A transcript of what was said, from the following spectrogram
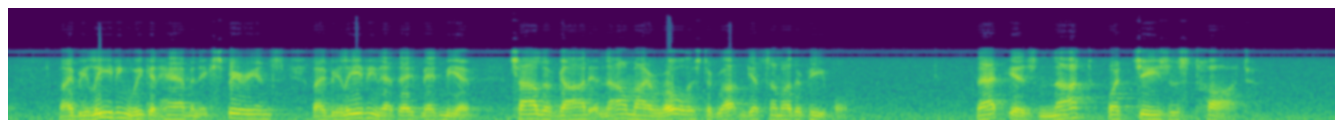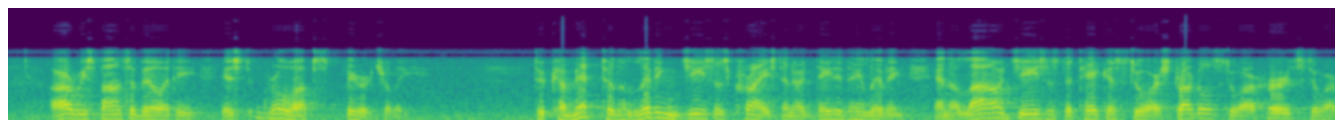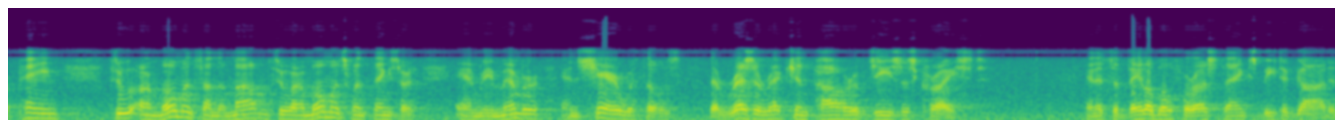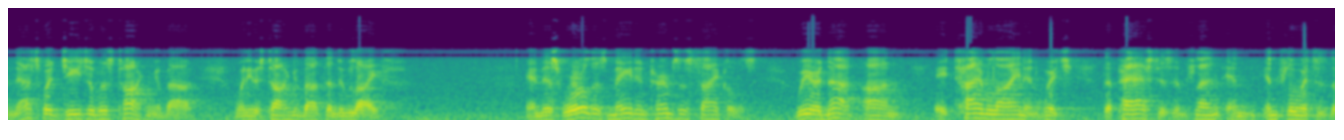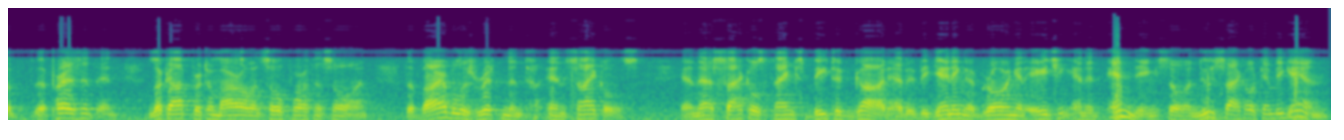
by believing we could have an experience, by believing that they'd made me a child of God, and now my role is to go out and get some other people. That is not what Jesus taught. Our responsibility is to grow up spiritually, to commit to the living Jesus Christ in our day to day living, and allow Jesus to take us through our struggles, to our hurts, to our pain, through our moments on the mountain, through our moments when things are, and remember and share with those the resurrection power of Jesus Christ. And it's available for us, thanks be to God. And that's what Jesus was talking about when he was talking about the new life. And this world is made in terms of cycles. We are not on a timeline in which the past is influ- and influences the, the present and look out for tomorrow and so forth and so on. The Bible is written in, in cycles, and that cycles, thanks be to God, have a beginning, a growing, an aging, and an ending so a new cycle can begin.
